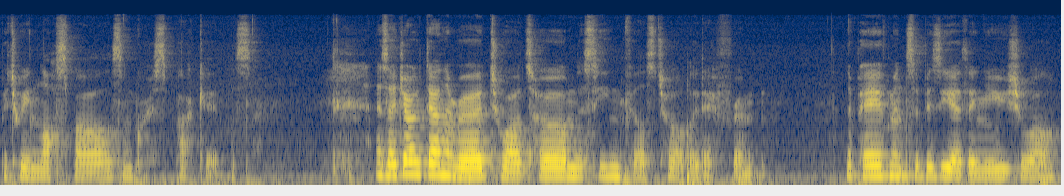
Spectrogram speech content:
between lost balls and crisp packets. As I jog down the road towards home, the scene feels totally different. The pavements are busier than usual,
